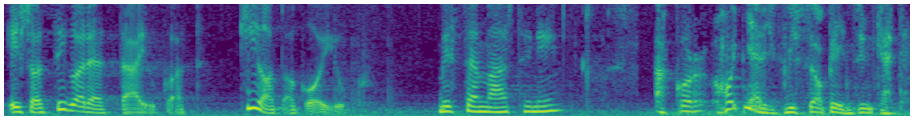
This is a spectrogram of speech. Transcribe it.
és a cigarettájukat kiadagoljuk. Mr. Martini? Akkor hogy nyerjük vissza a pénzünket?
